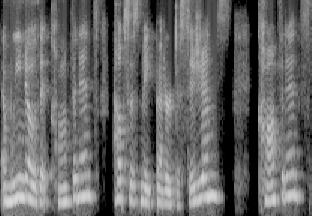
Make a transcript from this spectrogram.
And we know that confidence helps us make better decisions. Confidence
